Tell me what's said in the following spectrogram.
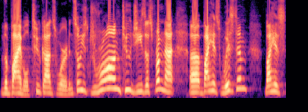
the Bible, to God's word. And so he's drawn to Jesus from that uh, by his wisdom, by his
